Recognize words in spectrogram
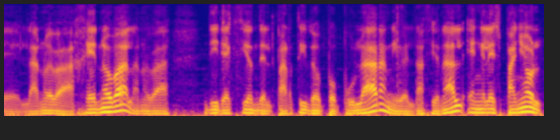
eh, la nueva Génova, la nueva dirección del Partido Popular a nivel nacional. En el español,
